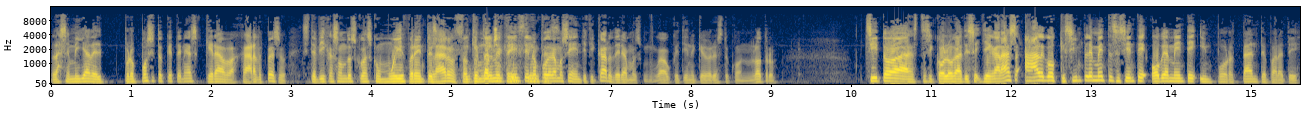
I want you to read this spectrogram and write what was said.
la semilla del propósito que tenías, que era bajar de peso. Si te fijas, son dos cosas como muy diferentes. Claro, son y que mucha totalmente gente no podríamos identificar. Diríamos, wow, ¿qué tiene que ver esto con el otro? Cito a esta psicóloga, dice, llegarás a algo que simplemente se siente obviamente importante para ti.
